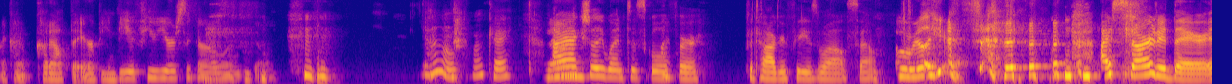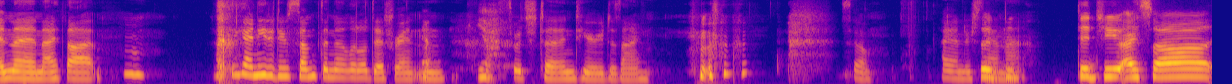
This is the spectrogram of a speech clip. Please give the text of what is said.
I kind of cut out the Airbnb a few years ago. And, uh, yeah. Oh, okay. I actually went to school for photography as well. So. Oh, really? Yes. I started there, and then I thought, hmm, I think I need to do something a little different, yeah. and yeah, switch to interior design. so, I understand so that. Did you? I saw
